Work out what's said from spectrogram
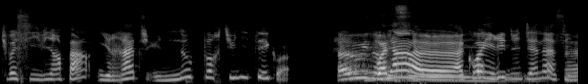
Tu vois, s'il vient pas, il rate une opportunité, quoi. Ah oui, non, voilà euh, à quoi il réduit Diana. C'est une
